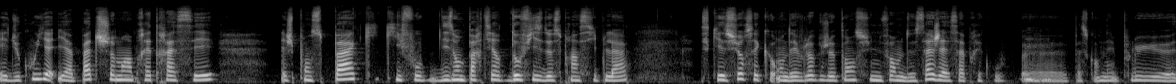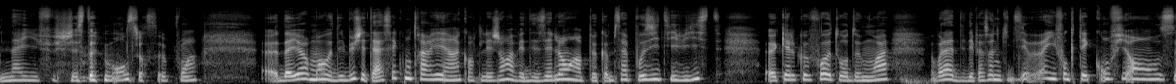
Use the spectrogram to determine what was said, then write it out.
Et du coup, il n'y a, pas de chemin pré-tracé. Et je pense pas qu'il faut, disons, partir d'office de ce principe-là. Ce qui est sûr, c'est qu'on développe, je pense, une forme de sagesse après coup, euh, mhm. parce qu'on n'est plus euh, naïf, justement, sur ce point. Euh, d'ailleurs, moi, au début, j'étais assez contrariée hein, quand les gens avaient des élans un peu comme ça, positivistes. quelquefois, autour de moi, voilà, des, personnes qui disaient il faut que tu aies confiance,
